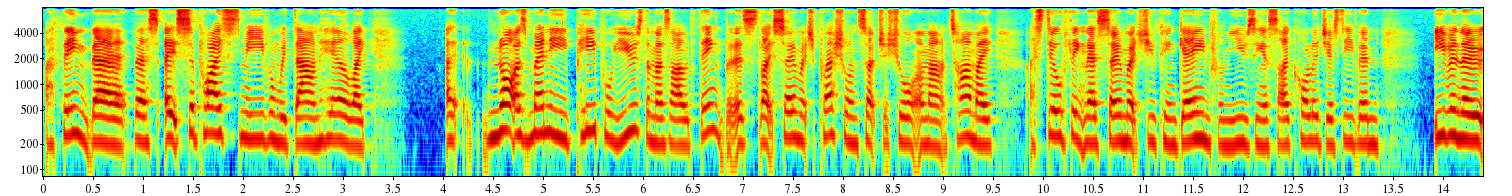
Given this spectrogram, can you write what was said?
I think there there's it surprises me even with downhill like uh, not as many people use them as I would think, but there's like so much pressure on such a short amount of time. I, I still think there's so much you can gain from using a psychologist, even even though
